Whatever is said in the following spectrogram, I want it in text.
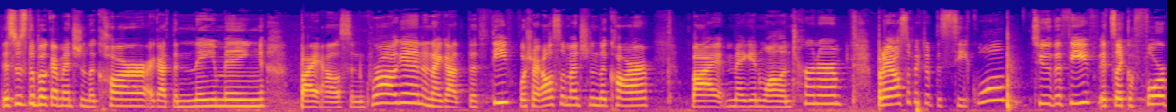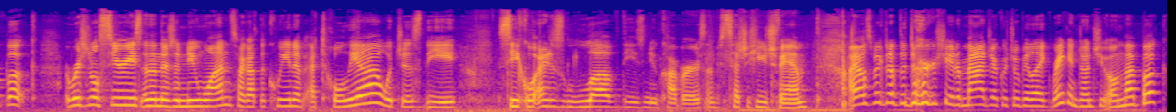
This was the book I mentioned in the car. I got The Naming by Alison Croggon, and I got The Thief, which I also mentioned in the car by Megan Whalen Turner. But I also picked up the sequel to The Thief. It's like a four book original series and then there's a new one. So I got The Queen of Attolia, which is the sequel. I just love these new covers. I'm such a huge fan. I also picked up The Darker Shade of Magic, which will be like, Regan, don't you own that book?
